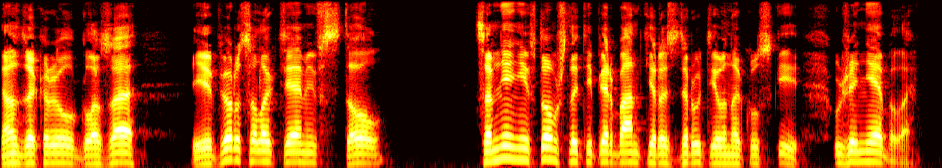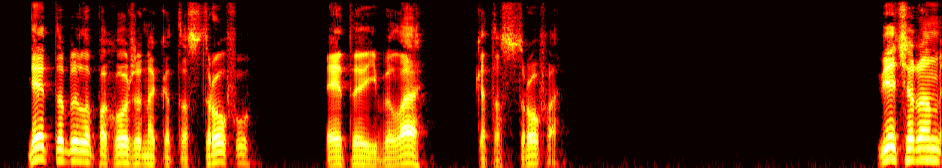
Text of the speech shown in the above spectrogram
Он закрыл глаза и уперся локтями в стол. Сомнений в том, что теперь банки раздерут его на куски, уже не было. Это было похоже на катастрофу. Это и была катастрофа. Вечером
